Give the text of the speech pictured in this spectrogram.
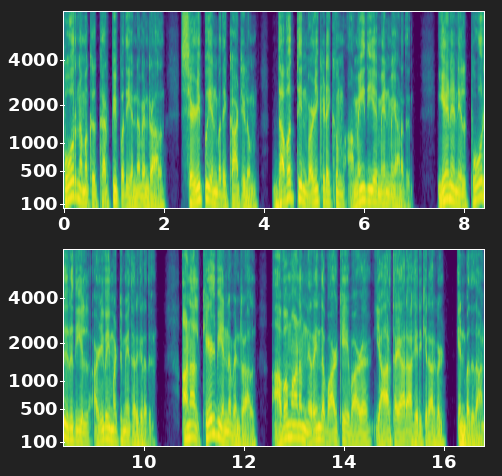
போர் நமக்கு கற்பிப்பது என்னவென்றால் செழிப்பு என்பதை காட்டிலும் தவத்தின் வழி கிடைக்கும் அமைதியே மேன்மையானது. ஏனெனில் போர் இறுதியில் அழிவை மட்டுமே தருகிறது. ஆனால் கேள்வி என்னவென்றால் அவமானம் நிறைந்த வாழ்க்கையை வாழ யார் தயாராக இருக்கிறார்கள் என்பதுதான்.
